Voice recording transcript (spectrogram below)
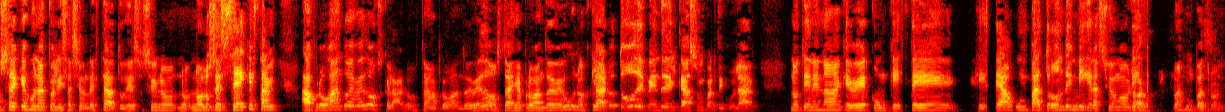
no sé qué es una actualización de estatus, eso sí no, no, lo sé. Sé que están aprobando EB2, claro, están aprobando EB2, están aprobando EB1, claro, todo depende del caso en particular. No tiene nada que ver con que esté que sea un patrón de inmigración ahorita, no es un patrón.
